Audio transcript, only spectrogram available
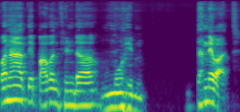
पन्हाळा ते पावनखिंड मोहीम. धन्यवाद.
